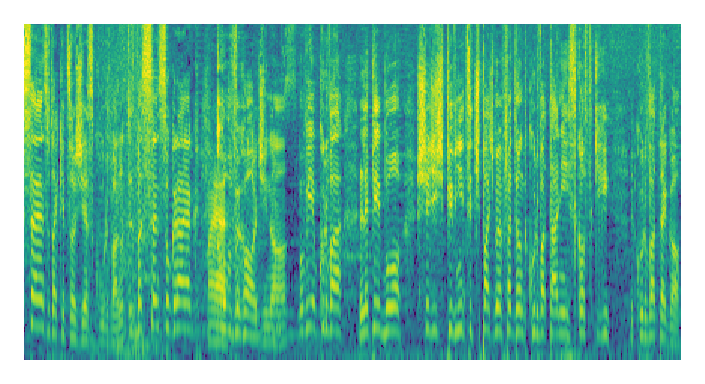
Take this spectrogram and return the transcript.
sensu takie coś jest, kurwa. No to jest bez sensu gra, jak O chłop wychodzi, no. Mówiłem, kurwa, lepiej było siedzieć w piwnicy, ćpać mefedron, kurwa, tani z kostki, kurwa, tego,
